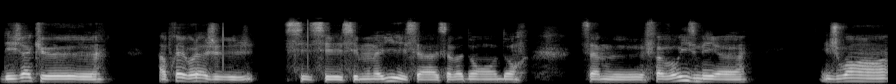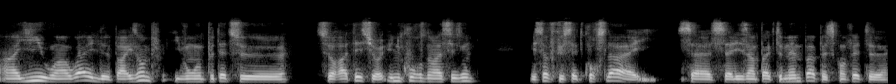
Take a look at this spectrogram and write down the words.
déjà que après voilà je, c'est c'est c'est mon avis et ça ça va dans dans ça me favorise mais euh, vois un, un Yi ou un Wild, par exemple, ils vont peut-être se, se rater sur une course dans la saison. Mais sauf que cette course-là, ça, ça les impacte même pas parce qu'en fait, euh,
